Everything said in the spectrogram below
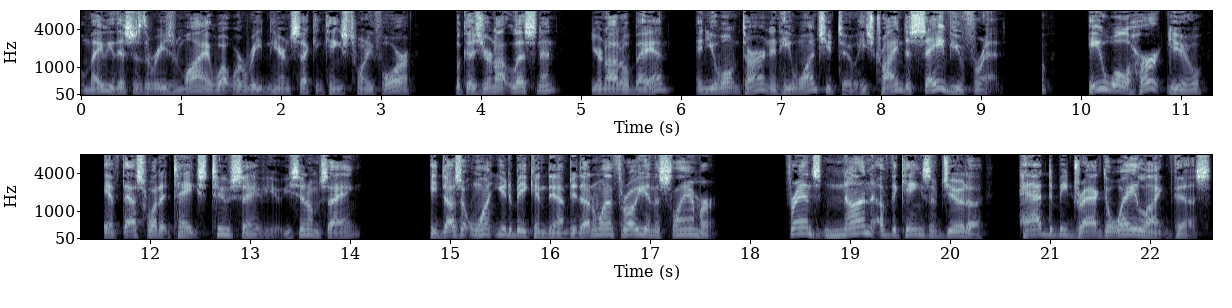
Well, maybe this is the reason why, what we're reading here in 2 Kings 24, because you're not listening You're not obeying and you won't turn, and He wants you to. He's trying to save you, friend. He will hurt you if that's what it takes to save you. You see what I'm saying? He doesn't want you to be condemned. He doesn't want to throw you in the slammer. Friends, none of the kings of Judah had to be dragged away like this.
